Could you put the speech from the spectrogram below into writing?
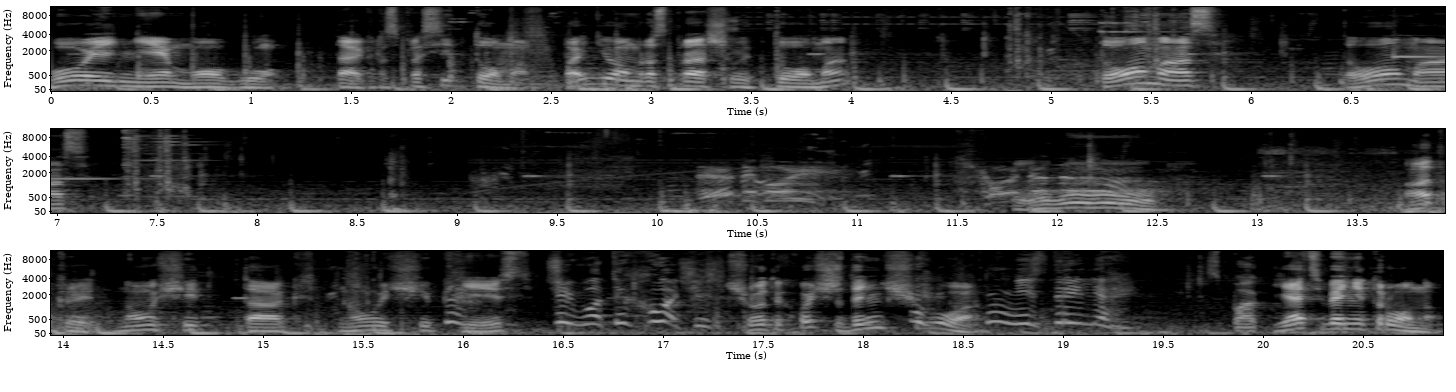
ой, не могу. Так, расспросить Тома. Пойдем расспрашивать Тома. Томас. Томас. У-у-у. Открыть. Новый щит. Так, новый чип есть. Чего ты хочешь? Чего ты хочешь? Да ничего. Не стреляй! Спок... Я тебя не трону.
